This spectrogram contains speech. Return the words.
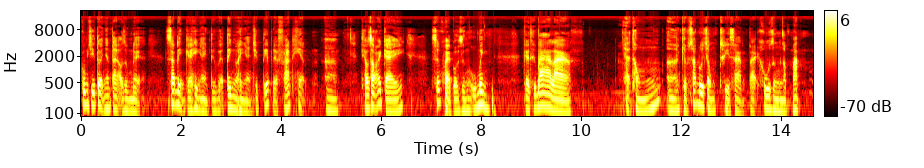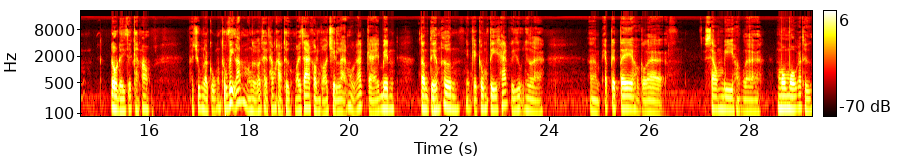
cũng trí tuệ nhân tạo dùng để xác định cái hình ảnh từ vệ tinh và hình ảnh trực tiếp để phát hiện uh, theo dõi cái sức khỏe của rừng U Minh. Cái thứ ba là hệ thống uh, kiểm soát nuôi trồng thủy sản tại khu rừng ngập mặn đồ đấy dưới Cà Mau. Nói chung là cũng thú vị lắm mọi người có thể tham khảo thử. Ngoài ra còn có triển lãm của các cái bên tân tiến hơn những cái công ty khác ví dụ như là ờ, um, FPT hoặc là Xiaomi hoặc là Momo các thứ.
